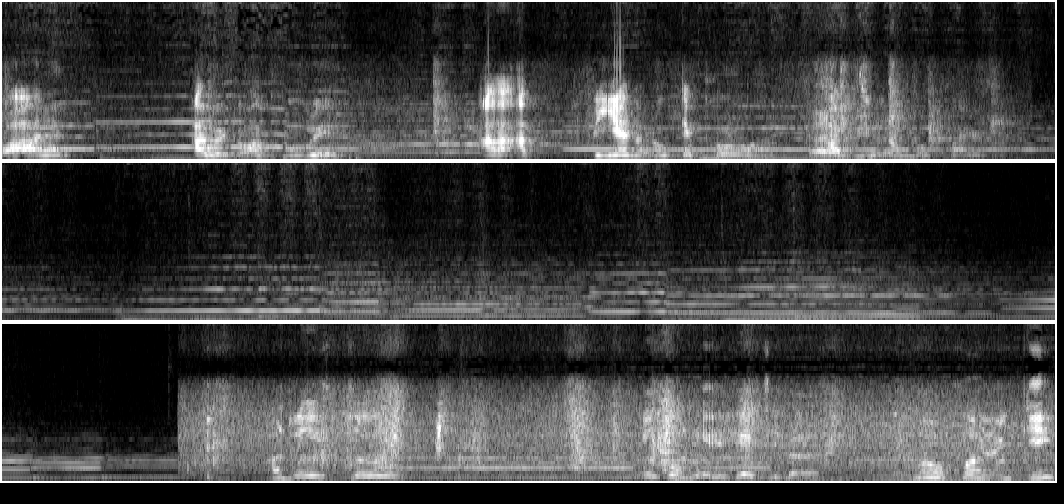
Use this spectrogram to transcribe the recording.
大呢，啊落大久咧，啊啊边啊就拢跌破嘛，啊味拢无看。啊，就就就我就会遐一个，嘛有看人机，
